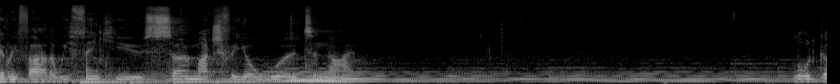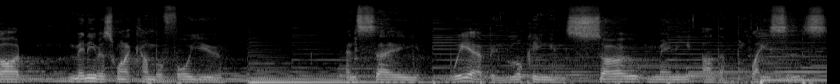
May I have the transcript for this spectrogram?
Heavenly Father, we thank you so much for your word tonight. Lord God, many of us want to come before you and say, We have been looking in so many other places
